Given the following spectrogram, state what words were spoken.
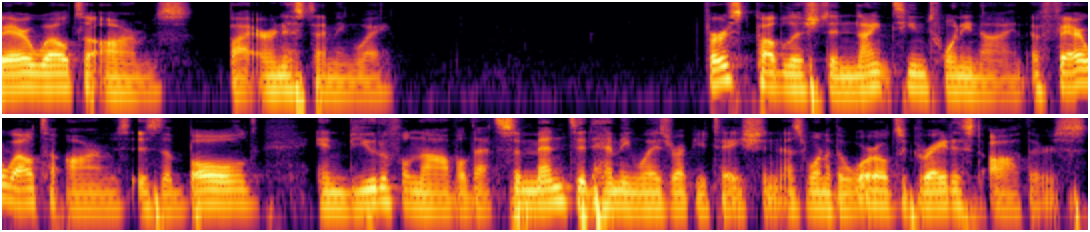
Farewell to Arms by Ernest Hemingway. First published in 1929, A Farewell to Arms is a bold and beautiful novel that cemented Hemingway's reputation as one of the world's greatest authors.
